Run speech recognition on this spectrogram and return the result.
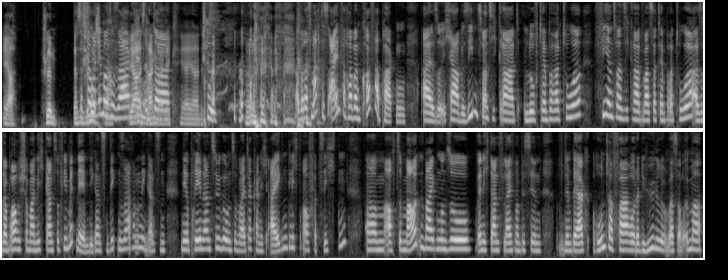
Ja, schlimm. Das, das kann man immer so sagen. Ja, ist langweilig. Ja, ja, das cool. Aber das macht es einfacher beim Kofferpacken. Also, ich habe 27 Grad Lufttemperatur, 24 Grad Wassertemperatur. Also, da brauche ich schon mal nicht ganz so viel mitnehmen. Die ganzen dicken Sachen, die ganzen Neoprenanzüge und so weiter, kann ich eigentlich drauf verzichten. Ähm, auch zum Mountainbiken und so, wenn ich dann vielleicht mal ein bisschen den Berg runterfahre oder die Hügel und was auch immer,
